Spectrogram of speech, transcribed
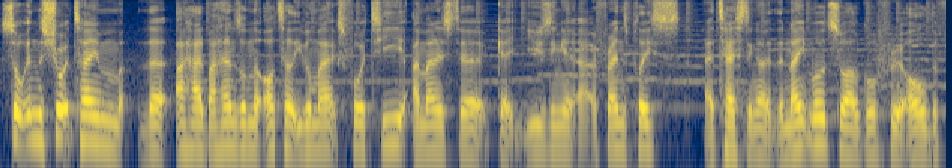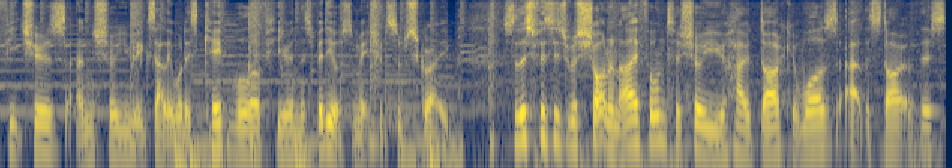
So in the short time that I had my hands on the Autel Evo Max 4T, I managed to get using it at a friend's place, uh, testing out the night mode, so I'll go through all the features and show you exactly what it's capable of here in this video, so make sure to subscribe. So this footage was shot on an iPhone to show you how dark it was at the start of this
